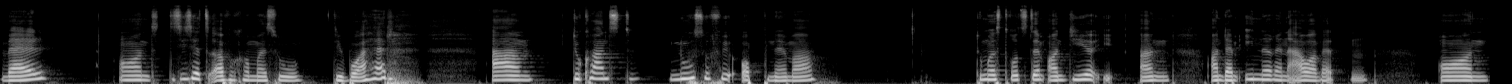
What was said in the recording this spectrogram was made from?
weil und das ist jetzt einfach einmal so die Wahrheit. Ähm, du kannst nur so viel abnehmen. Du musst trotzdem an dir, an, an deinem Inneren auch arbeiten und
